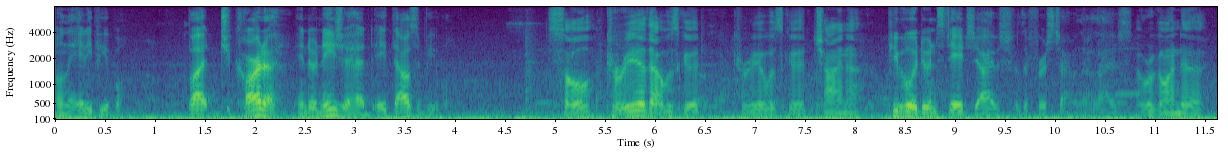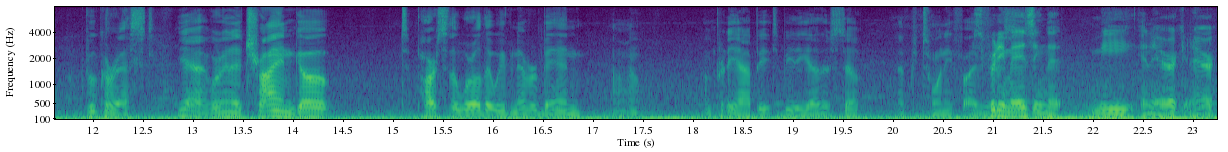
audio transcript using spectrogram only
only 80 people. But Jakarta, Indonesia had 8,000 people. Seoul, Korea, that was good. Korea was good. China. People are doing stage dives for the first time in their lives. We're going to Bucharest. Yeah, we're gonna try and go to parts of the world that we've never been. I don't know. I'm pretty happy to be together still after 25 It's years. pretty amazing that me and Eric and Eric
